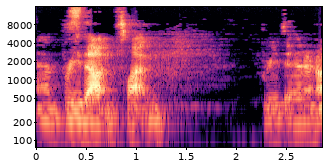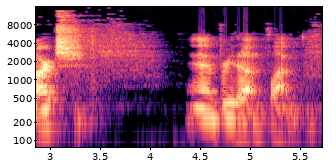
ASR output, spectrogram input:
and breathe out and flatten. Breathe in and arch, and breathe out and flatten.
